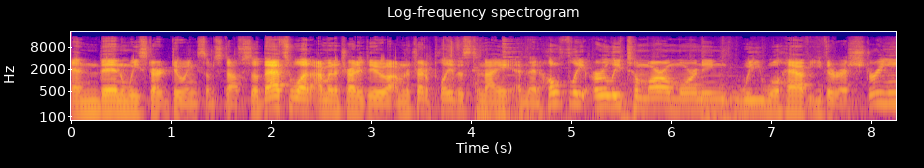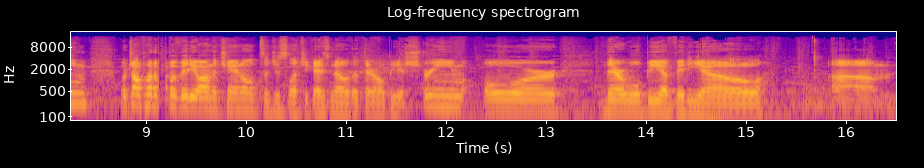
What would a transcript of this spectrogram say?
and then we start doing some stuff. So that's what I'm going to try to do. I'm going to try to play this tonight, and then hopefully early tomorrow morning we will have either a stream, which I'll put up a video on the channel to just let you guys know that there will be a stream, or there will be a video... Um,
